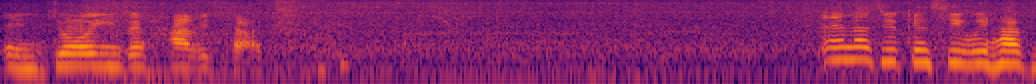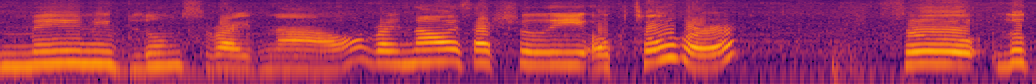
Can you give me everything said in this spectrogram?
enjoying the habitat. as you can see, we have many blooms right now. Right now it's actually October. So look,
